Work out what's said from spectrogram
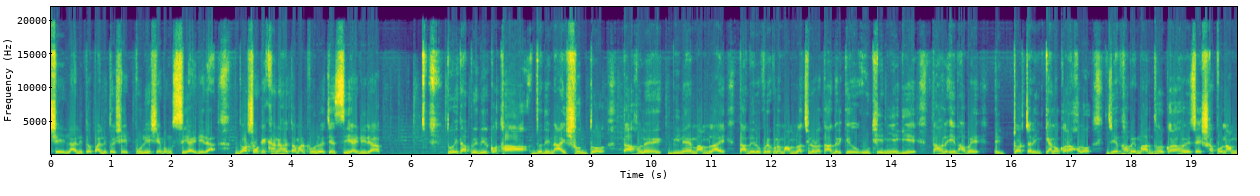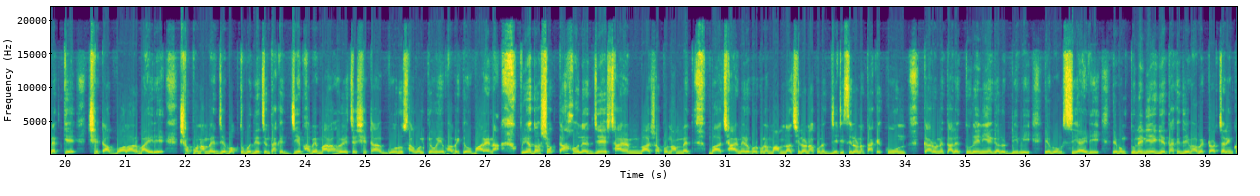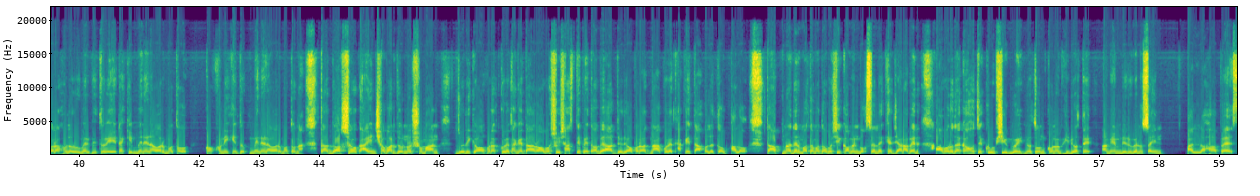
সেই লালিত পালিত সেই পুলিশ এবং সিআইডিরা দর্শক এখানে হয়তো আমার ভুল হয়েছে। সিআইডিরা তহিত আফ্রিদির কথা যদি নাই শুনতো, তাহলে বিনা মামলায় তাদের উপরে কোনো মামলা ছিল না, তাদেরকে উঠিয়ে নিয়ে গিয়ে তাহলে এভাবে টর্চারিং কেন করা হলো? যেভাবে মারধর করা হয়েছে স্বপন আহমেদকে, সেটা বলার বাইরে। স্বপন আহমেদ যে বক্তব্য দিয়েছেন, তাকে যেভাবে মারা হয়েছে, সেটা গরু ছাগলকেও এভাবে কেউ মারে না। প্রিয় দর্শক, তাহলে যে সায়েম বা স্বপন আহমেদ বা সায়েমের ওপর কোনো মামলা ছিল না, কোনো জেটি ছিল না, তাকে কোন কারণে তাহলে তুলে নিয়ে গেল ডিবি এবং সিআইডি এবং তুলে নিয়ে গিয়ে তাকে যেভাবে টর্চারিং করা হলো রুমের ভিতরে, এটা কি মেনে নেওয়ার মতো? কখনই কিন্তু মেনে নেওয়ার মতো না। তা দর্শক, আইন সবার জন্য সমান। যদি কেউ অপরাধ করে থাকে, তার অবশ্যই শাস্তি পেতে হবে। আর যদি অপরাধ না করে থাকে, তাহলে তো ভালো। তা আপনাদের মতামত অবশ্যই কমেন্ট বক্সে লিখে জানাবেন। আবারও দেখা হচ্ছে খুব শীঘ্রই নতুন কোনো ভিডিওতে। আমি এমডি রুবেল হোসাইন আল্লাহ হাফেজ।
